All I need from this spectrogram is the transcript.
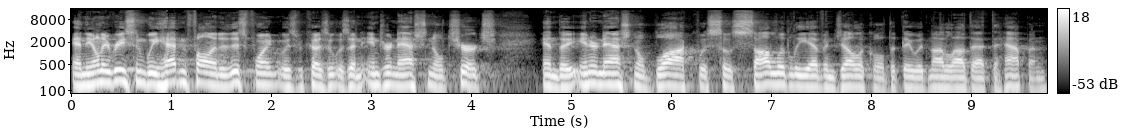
And the only reason we hadn't fallen to this point was because it was an international church and the international bloc was so solidly evangelical that they would not allow that to happen.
